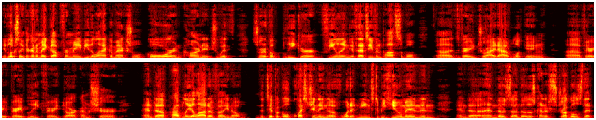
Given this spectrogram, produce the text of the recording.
It looks like they're going to make up for maybe the lack of actual gore and carnage with sort of a bleaker feeling, if that's even possible. Uh, it's very dried out looking, uh, very, very bleak, very dark, I'm sure. And, uh, probably a lot of, uh, you know, the typical questioning of what it means to be human and, and, uh, and those, uh, those kind of struggles that,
